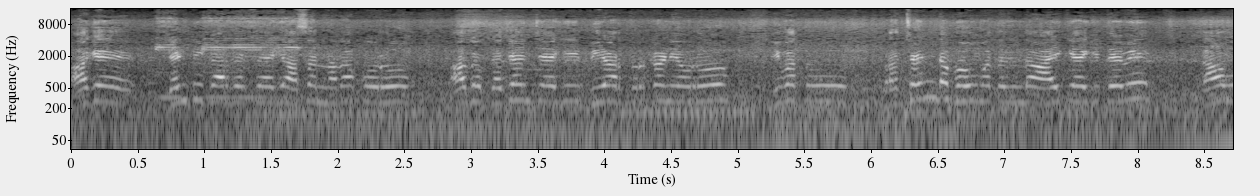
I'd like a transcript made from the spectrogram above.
ಹಾಗೆ ಜಂಟಿ ಕಾರ್ಯದರ್ಶಿಯಾಗಿ ಹಸನ್ ನದಾಫ್ ಅವರು ಹಾಗೂ ಖಜಾಂಚಿಯಾಗಿ ಬಿ ಆರ್ ಅವರು ಇವತ್ತು ಪ್ರಚಂಡ ಬಹುಮತದಿಂದ ಆಯ್ಕೆಯಾಗಿದ್ದೇವೆ. ನಾವು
